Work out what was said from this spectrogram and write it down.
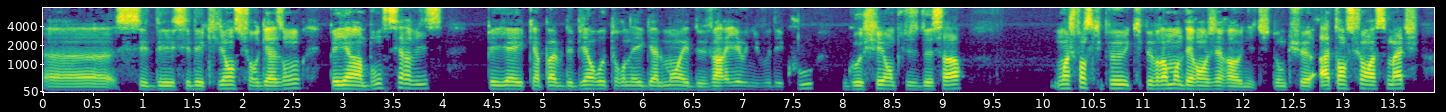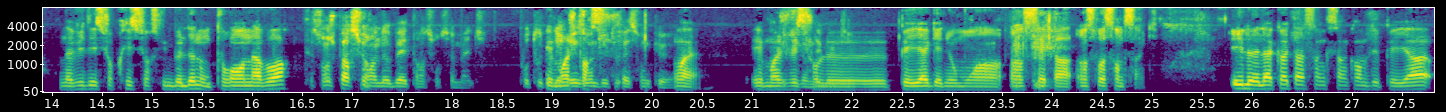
Euh, c'est des, c'est des clients sur gazon. Peya a un bon service. Peya est capable de bien retourner également et de varier au niveau des coups. Gaucher en plus de ça. Moi, je pense qu'il peut, qu'il peut vraiment déranger Raonic. Donc, euh, attention à ce match. On a vu des surprises sur Wimbledon. On pourra en avoir. De toute façon, je pars sur un no-bet hein, sur ce match. Pour toutes Et les moi, je raisons de toute façon que. Ouais. Et moi, je vais sur le Peya gagne au moins 1,7 à 1,65. Et le, la cote à 5,50 de Peya,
